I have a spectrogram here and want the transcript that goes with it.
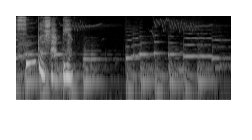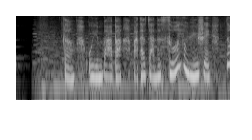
新的闪电。等乌云爸爸把他攒的所有雨水都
